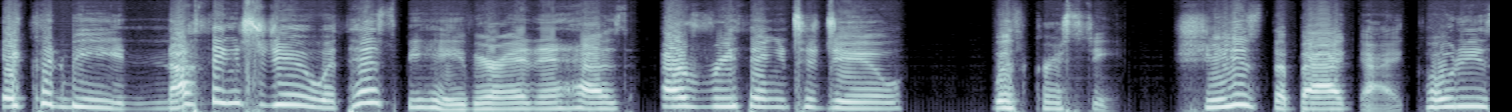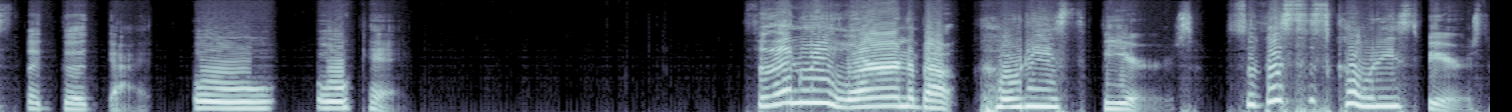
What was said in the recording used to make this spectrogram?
It could be nothing to do with his behavior, and it has everything to do with Christine. She's the bad guy. Kody's the good guy. Oh, okay. So then we learn about Kody's fears. So this is Kody's fears.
